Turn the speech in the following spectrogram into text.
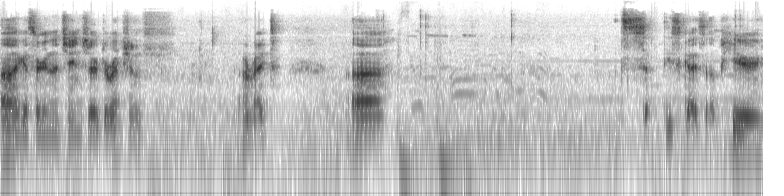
Uh, I guess they're gonna change their direction. Alright. Uh, let's set these guys up here.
